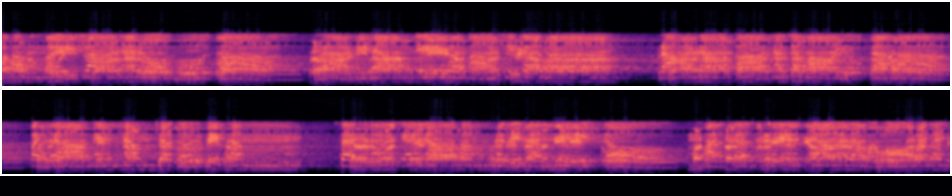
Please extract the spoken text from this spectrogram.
अहम् वैश्वानरो भूत्वा। प्राणिनाम् देहमाश्रितः। प्राणापानसमायुक्तः चतुर्विधम् सर्वस्य चाहम् हृदि सन्निविष्टो मत्तस्मृतिज्ञानमपोहनम् च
